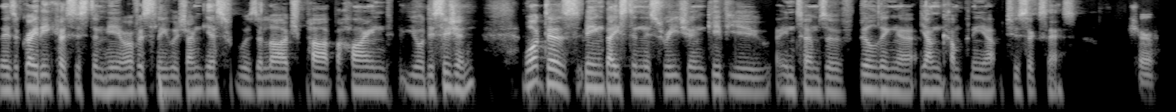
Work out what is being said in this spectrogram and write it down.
There's a great ecosystem here, obviously, which I guess was a large part behind your decision. What does being based in this region give you in terms of building a young company up to success? Sure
